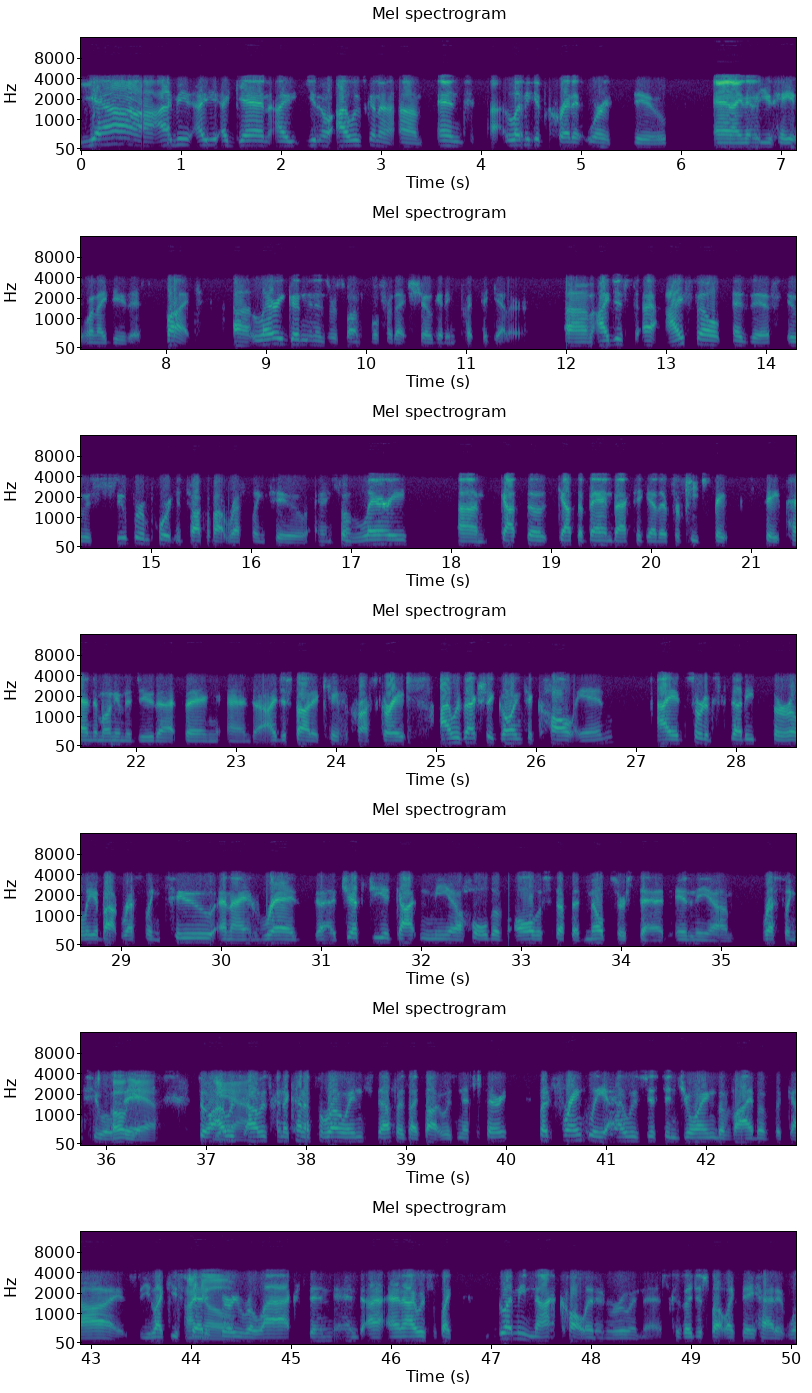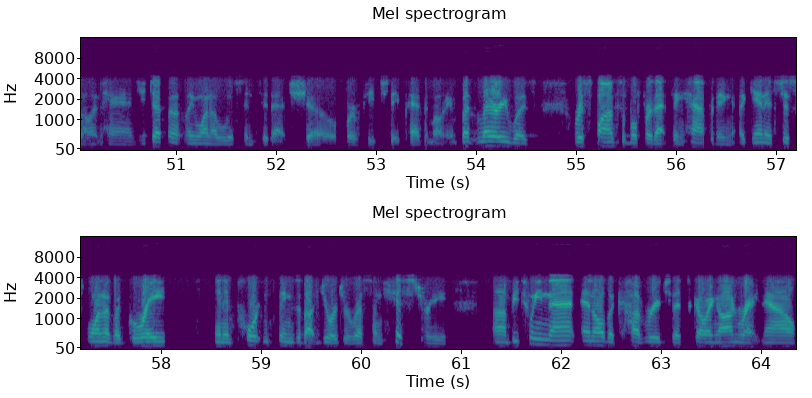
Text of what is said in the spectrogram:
Yeah, I mean, I, again, I you know, I was gonna, um, and uh, let me give credit where it's due, and I know you hate when I do this, but uh, Larry Goodman is responsible for that show getting put together. Um, I just, I, I felt as if it was super important to talk about wrestling too, and so Larry um, got the got the band back together for Peach State State Pandemonium to do that thing, and uh, I just thought it came across great. I was actually going to call in I had sort of studied thoroughly about wrestling too, and I had read uh, Jeff G had gotten me a hold of all the stuff that Meltzer said in the um, Wrestling 205. oh yeah. So I was I was going to kind of throw in stuff as I thought it was necessary, but frankly, I was just enjoying the vibe of the guys. Like you said, it's very relaxed, and and I, and I was just like, let me not call in and ruin this because I just felt like they had it well in hand. You definitely want to listen to that show for Peach State Pandemonium. But Larry was responsible for that thing happening. Again, it's just one of the great and important things about Georgia wrestling history. Uh, between that and all the coverage that's going on right now,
